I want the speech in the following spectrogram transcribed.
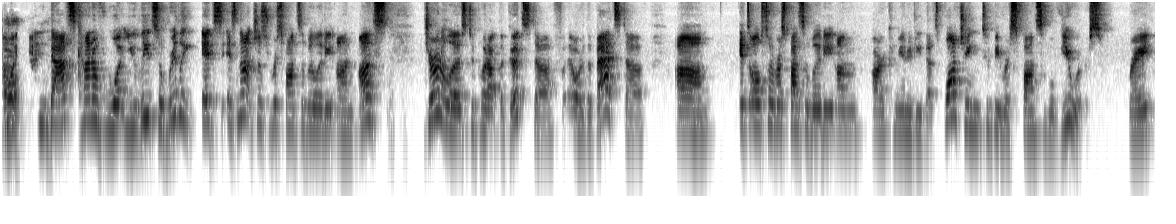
Oh. Like, and that's kind of what you lead. So really, it's it's not just responsibility on us journalists to put out the good stuff or the bad stuff. Um, it's also a responsibility on our community that's watching to be responsible viewers, right?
